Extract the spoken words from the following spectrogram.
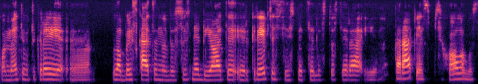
kuomet jau tikrai e, labai skatinu visus nebijoti ir kreiptis į specialistus, tai yra į nu, terapijas, psichologus.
